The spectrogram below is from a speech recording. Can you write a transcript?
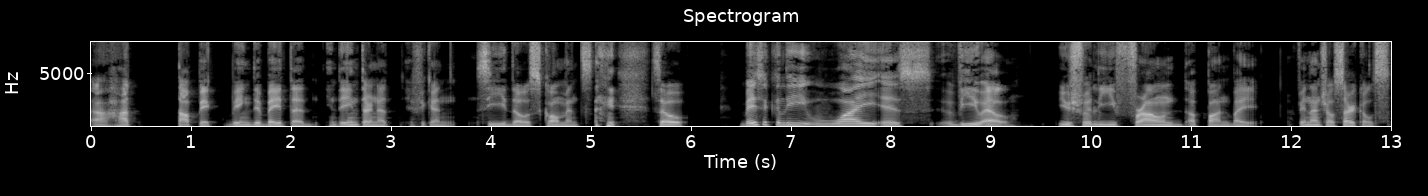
a hot topic being debated in the internet. If you can see those comments, so basically, why is VUL usually frowned upon by financial circles?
